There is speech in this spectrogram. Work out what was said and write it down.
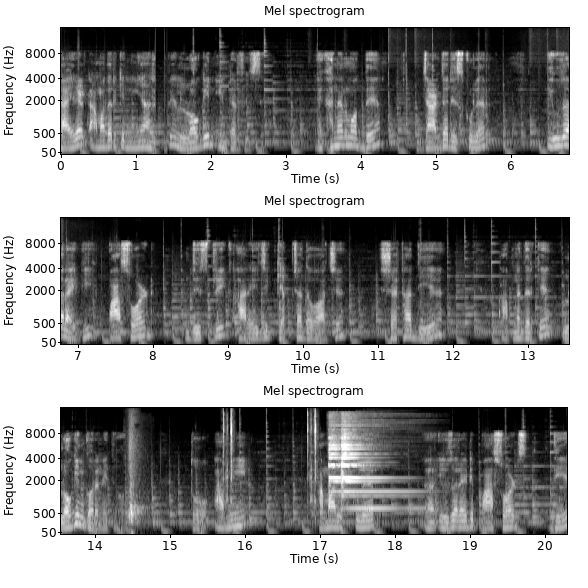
ডাইরেক্ট আমাদেরকে নিয়ে আসবে লগ ইন ইন্টারফেসে। এখানের মধ্যে যার যার স্কুলের ইউজার আইডি, পাসওয়ার্ড, ডিস্ট্রিক্ট আর এই যে ক্যাপচা দেওয়া আছে, সেটা দিয়ে আপনাদেরকে লগ ইন করে নিতে হবে। তো আমি আমার স্কুলের ইউজার আইডি, পাসওয়ার্ড দিয়ে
